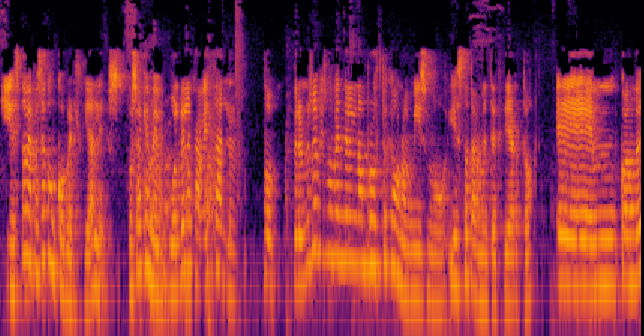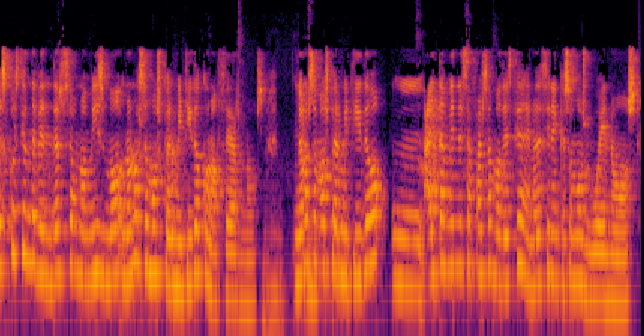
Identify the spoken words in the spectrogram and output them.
Y esto me pasa con comerciales, cosa que me vuelve la cabeza. Pero no es lo mismo venderle a un producto que a uno mismo, y es totalmente cierto. Em, cuando es cuestión de venderse a uno mismo, no nos hemos permitido conocernos. No nos hemos permitido. Mm, hay también esa falsa modestia de no decir en que somos buenos.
